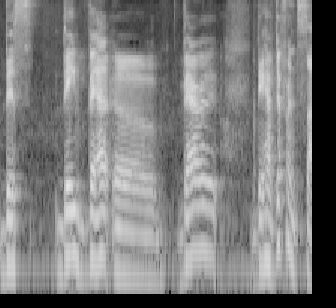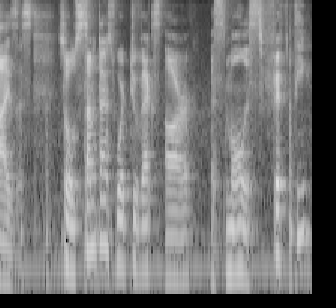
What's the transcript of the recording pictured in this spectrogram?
This they uh, vary, they have different sizes. So sometimes word2vecs are as small as 50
